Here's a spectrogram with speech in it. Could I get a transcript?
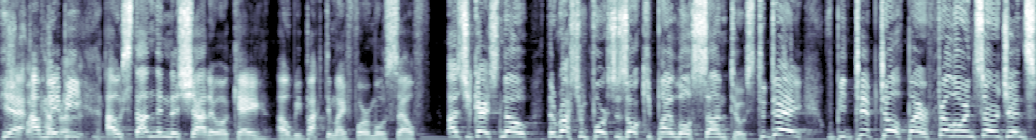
Yeah, I'll maybe I'll stand in the shadow. Okay, I'll be back to my foremost self. As you guys know, the Russian forces occupy Los Santos. Today, we've been tipped off by our fellow insurgents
